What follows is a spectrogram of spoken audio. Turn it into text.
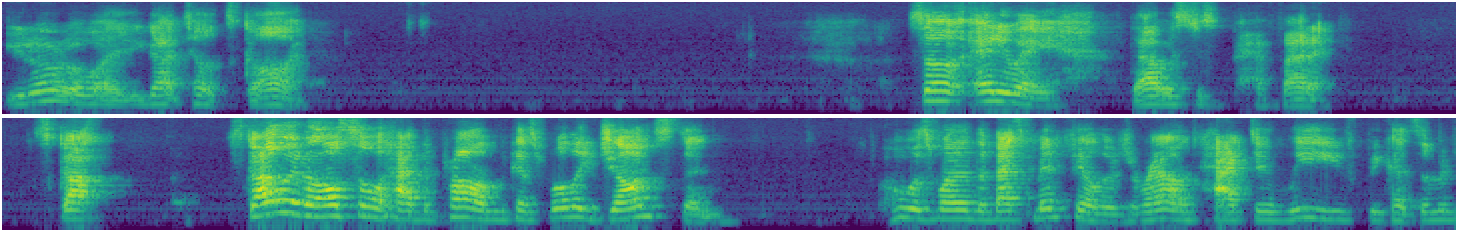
you don't know what you got till it's gone. So anyway, that was just pathetic. Scott Scotland also had the problem because Willie Johnston, who was one of the best midfielders around, had to leave because of a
